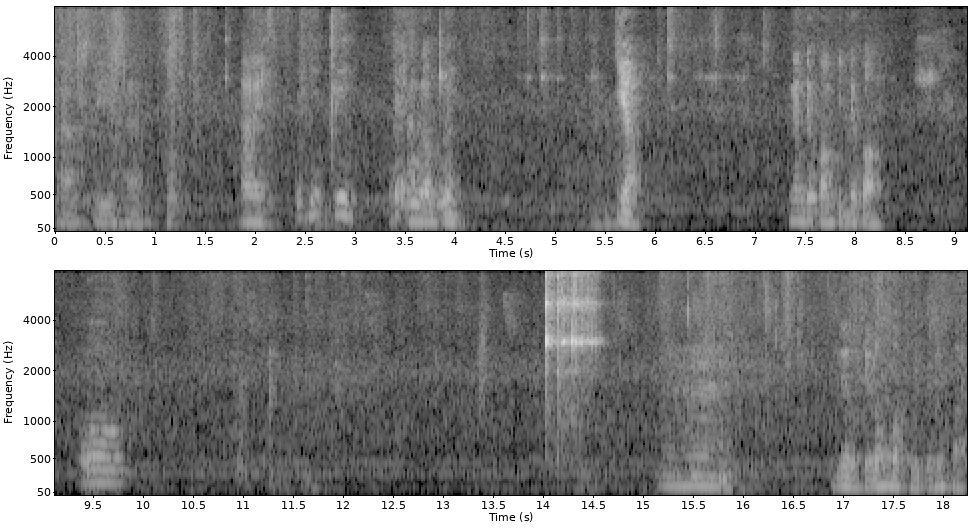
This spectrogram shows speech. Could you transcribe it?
สามสี่ห้าหกเอันนี้เฮ็ดดิ แต่พันลงทุนเกี่ยงเงินเจ้าของกินเจ้าของ โอ้อืมเรื่องจะลงบทถือไปด้วยก่อน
